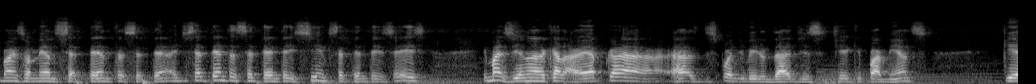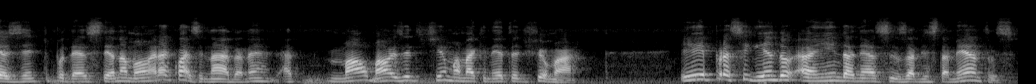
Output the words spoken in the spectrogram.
mais ou menos 70, 70, de 70 a 75, 76. Imagina naquela época a disponibilidade de, de equipamentos que a gente pudesse ter na mão era quase nada, né? Mal, mal a gente tinha uma maquineta de filmar. E prosseguindo ainda nesses avistamentos,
